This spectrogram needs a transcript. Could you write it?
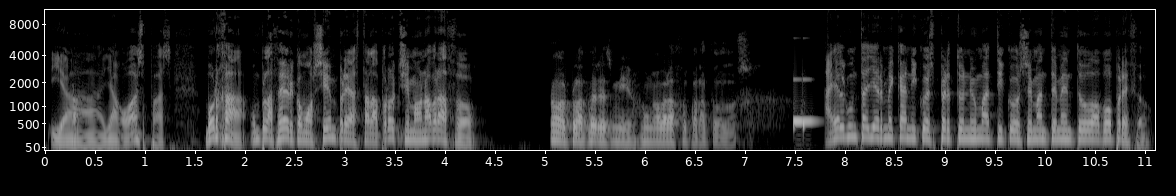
y a Yago Aspas. Borja, un placer, como siempre. Hasta la próxima. Un abrazo. No, el placer es mío. Un abrazo para todos. Hai algún taller mecánico experto en neumáticos e mantemento a bo prezo?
